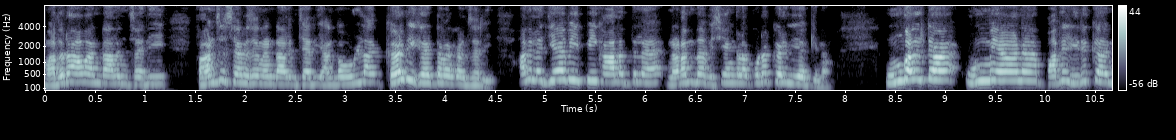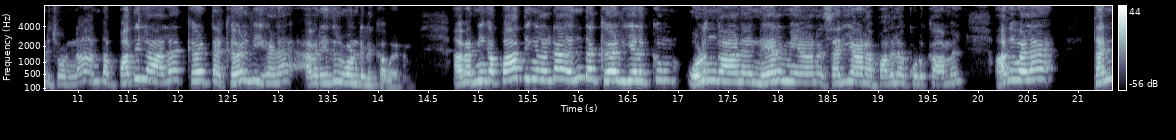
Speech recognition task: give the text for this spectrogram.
மதுராவா என்றாலும் சரி பிரான்சிஸ் ஹாரிசன் என்றாலும் சரி அங்க உள்ள கேள்வி கேட்டவர்கள் சரி அதுல ஜேவிபி காலத்துல நடந்த விஷயங்களை கூட கேள்வி கேட்கணும். உங்கள்ட்ட உண்மையான பதில் இருக்கு என்று சொன்னா அந்த பதிலால கேட்ட கேள்விகளை அவர் எதிர்கொண்டிருக்க வேண்டும். அவர் நீங்க பாத்தீங்கன்னா எந்த கேள்விகளுக்கும் ஒழுங்கான நேர்மையான சரியான பதிலை கொடுக்காமல் அதுவேல தன்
